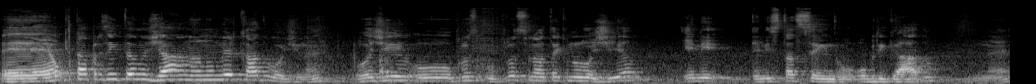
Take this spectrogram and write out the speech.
É, é o que está apresentando já no, no, mercado hoje, né? Hoje o, o profissional de tecnologia ele, ele está sendo obrigado né,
